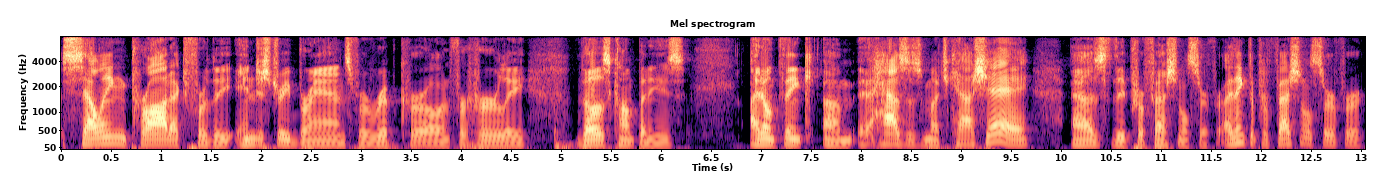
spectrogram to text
selling product for the industry brands for Rip Curl and for Hurley, those companies, I don't think um, it has as much cachet as the professional surfer. I think the professional surfer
